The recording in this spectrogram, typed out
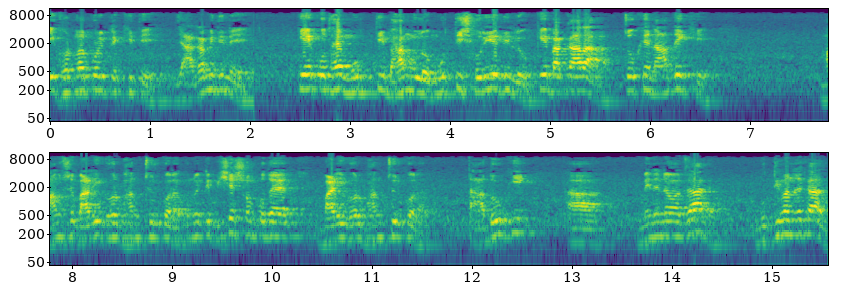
এই ঘটনার পরিপ্রেক্ষিতে যে আগামী দিনে কে কোথায় মূর্তি ভাঙলো, মূর্তি সরিয়ে দিল, কে বা কারা চোখে না দেখে মানুষের বাড়ি ঘর ভাঙচুর করা, কোনো একটি বিশেষ সম্প্রদায়ের বাড়ি ঘর ভাঙচুর করা, তা আদৌ কি মেনে নেওয়া যায়? বুদ্ধিমানের কাজ?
